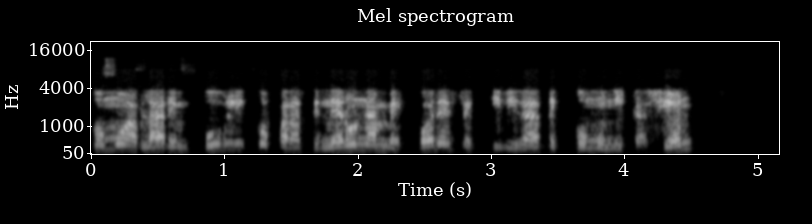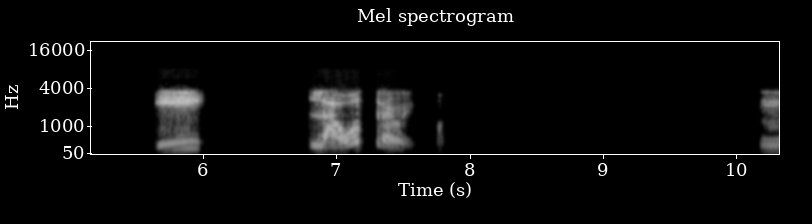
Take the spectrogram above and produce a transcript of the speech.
cómo hablar en público para tener una mejor efectividad de comunicación. Y la otra, mm,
